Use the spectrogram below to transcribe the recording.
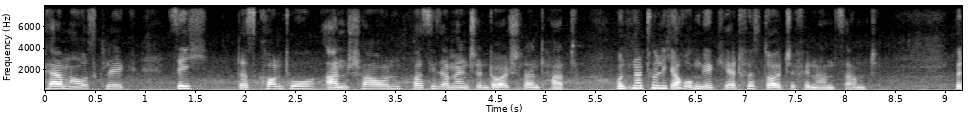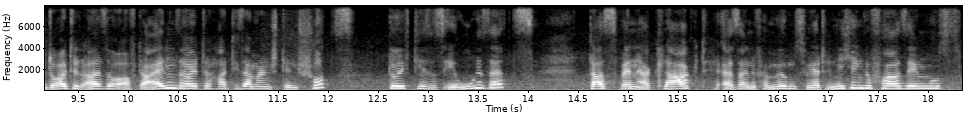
per Mausklick sich das Konto anschauen, was dieser Mensch in Deutschland hat. Und natürlich auch umgekehrt fürs deutsche Finanzamt. Bedeutet also, auf der einen Seite hat dieser Mensch den Schutz durch dieses EU-Gesetz, dass, wenn er klagt, er seine Vermögenswerte nicht in Gefahr sehen muss.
